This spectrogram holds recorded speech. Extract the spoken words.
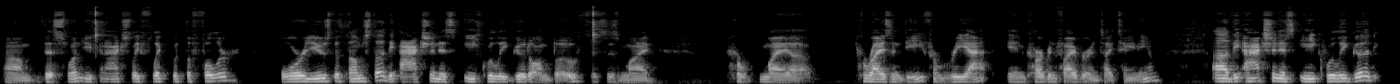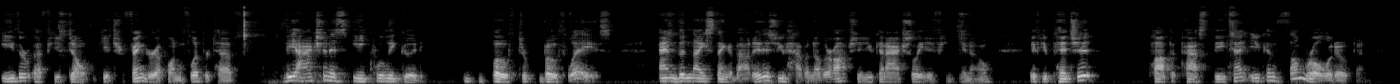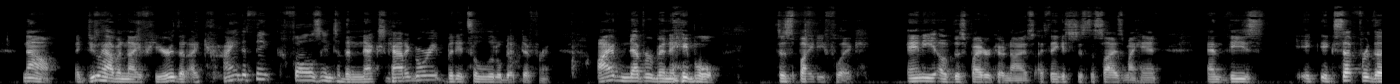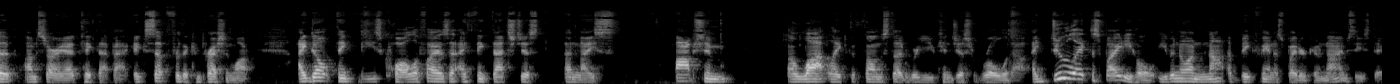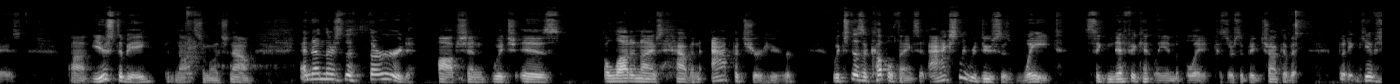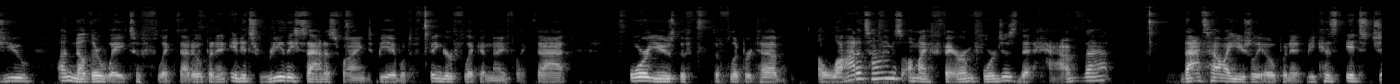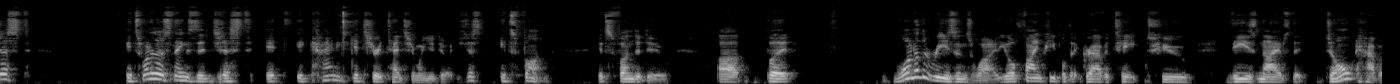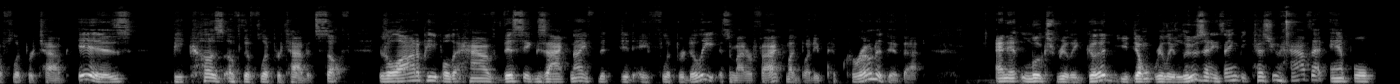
Um, this one you can actually flick with the fuller or use the thumb stud. The action is equally good on both. This is my my uh, Horizon D from Reate in carbon fiber and titanium. Uh, the action is equally good either if you don't get your finger up on the flipper tab. The action is equally good both both ways. And the nice thing about it is you have another option. You can actually, if you, you know, if you pinch it, pop it past the detent, you can thumb roll it open. Now, I do have a knife here that I kind of think falls into the next category, but it's a little bit different. I've never been able to Spidey flick any of the Spyderco knives. I think it's just the size of my hand. And these, except for the, I'm sorry, I take that back, except for the compression lock. I don't think these qualify as that. I think that's just a nice option a lot like the thumb stud where you can just roll it out. I do like the Spidey hole, even though I'm not a big fan of Spyderco knives these days. Uh, used to be, but not so much now. And then there's the third option, which is a lot of knives have an aperture here, which does a couple things. It actually reduces weight significantly in the blade because there's a big chunk of it, but it gives you another way to flick that open. And it's really satisfying to be able to finger flick a knife like that or use the, the flipper tab a lot of times on my Ferrum forges that have that, that's how I usually open it because it's just, it's one of those things that just, it, it kind of gets your attention when you do it. You just, it's fun. It's fun to do. Uh, but one of the reasons why you'll find people that gravitate to these knives that don't have a flipper tab is because of the flipper tab itself. There's a lot of people that have this exact knife that did a flipper delete. As a matter of fact, my buddy Pip Corona did that and it looks really good. You don't really lose anything because you have that ample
